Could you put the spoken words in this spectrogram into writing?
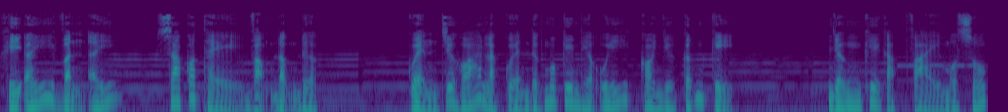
Khi ấy vận ấy, sao có thể vọng động được? Quyền chữ hóa là quyền được Mộ Kim Hiệu Úy coi như cấm kỵ. Nhưng khi gặp phải một số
